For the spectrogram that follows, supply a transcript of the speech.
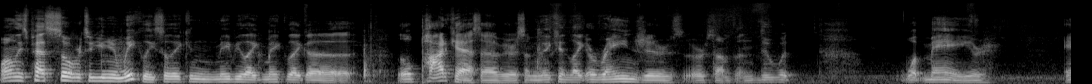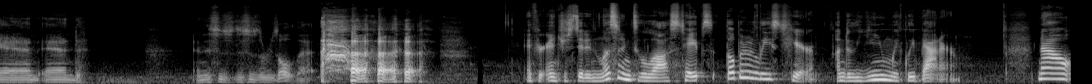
why don't these pass this over to Union Weekly so they can maybe like make like a little podcast out of it or something. They can like arrange it or, or something, do what what may or and and and this is this is the result of that. if you're interested in listening to the lost tapes, they'll be released here under the Union Weekly banner. Now,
